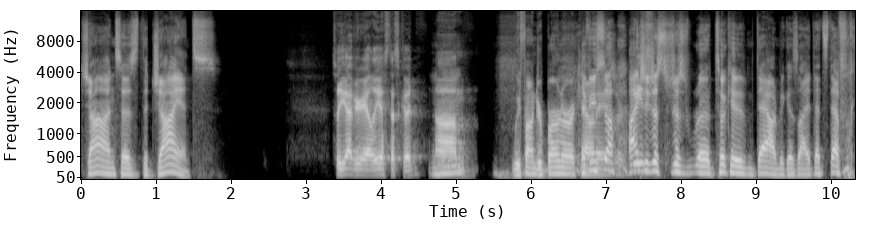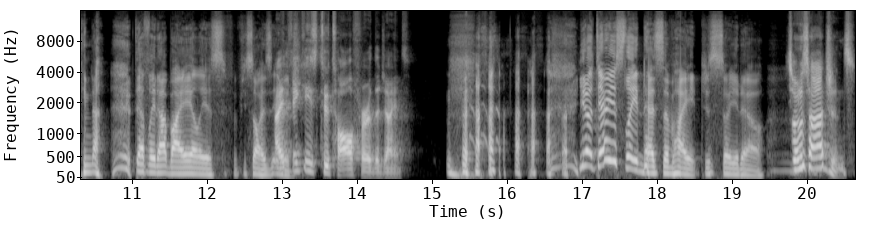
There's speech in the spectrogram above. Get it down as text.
John says the Giants. so you have your alias. That's good. Mhm. Um, We found your burner If account. you saw, I actually just just uh, took him down because I that's definitely not definitely not my alias. If you saw his image, I think he's too tall for the Giants. you know Darius Slayton has some height, just so you know. so does Hodgins.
